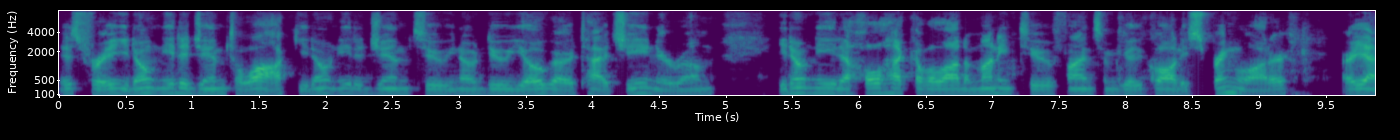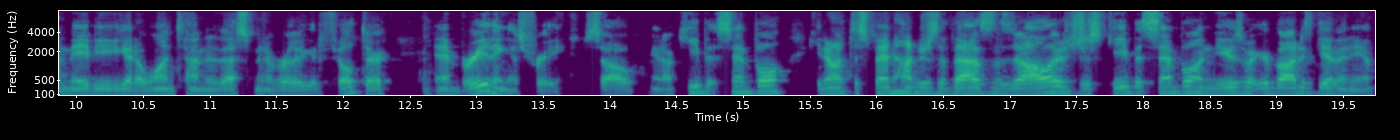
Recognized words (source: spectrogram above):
is free. You don't need a gym to walk. You don't need a gym to, you know, do yoga or Tai Chi in your room. You don't need a whole heck of a lot of money to find some good quality spring water or yeah, maybe you get a one-time investment of really good filter, and breathing is free. So you know, keep it simple. You don't have to spend hundreds of thousands of dollars. Just keep it simple and use what your body's giving you.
